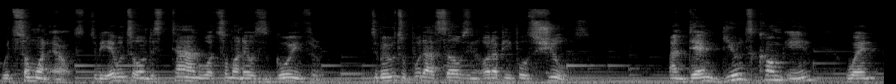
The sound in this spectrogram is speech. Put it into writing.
with someone else, to be able to understand what someone else is going through, to be able to put ourselves in other people's shoes. And then guilt come in when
